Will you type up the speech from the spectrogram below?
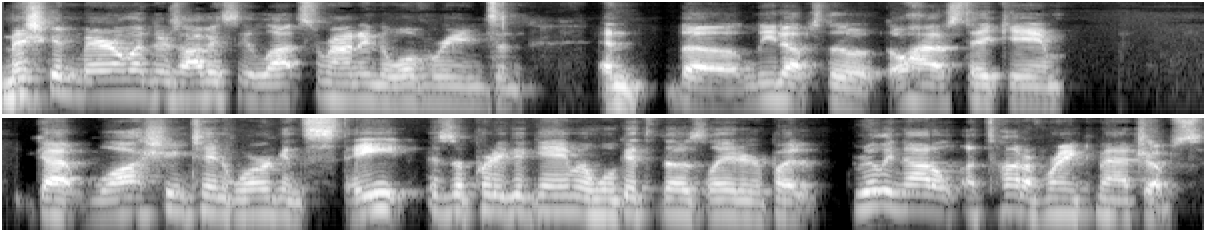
Michigan, Maryland. There's obviously a lot surrounding the Wolverines and and the lead up to the Ohio State game. got Washington, Oregon State is a pretty good game, and we'll get to those later. But really, not a, a ton of ranked matchups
